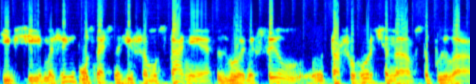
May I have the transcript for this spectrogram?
ті всі межі у значно гіршому стані збройних сил. Та ж Угорщина вступила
